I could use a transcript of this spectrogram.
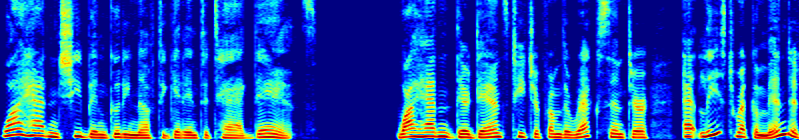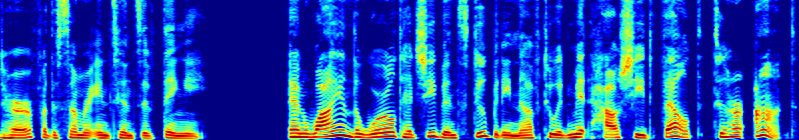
Why hadn't she been good enough to get into tag dance? Why hadn't their dance teacher from the rec center at least recommended her for the summer intensive thingy? And why in the world had she been stupid enough to admit how she'd felt to her aunt?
